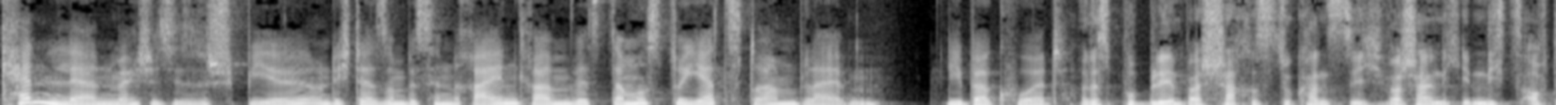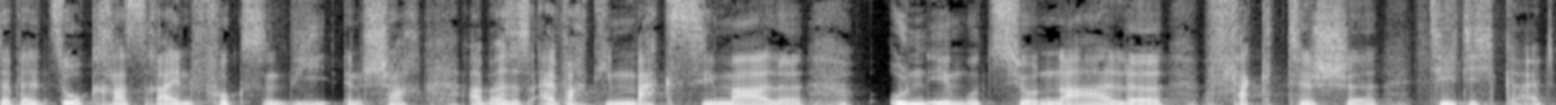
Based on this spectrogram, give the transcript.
kennenlernen möchtest, dieses Spiel, und dich da so ein bisschen reingraben willst, da musst du jetzt dranbleiben lieber Kurt. Das Problem bei Schach ist, du kannst dich wahrscheinlich in nichts auf der Welt so krass reinfuchsen wie in Schach, aber es ist einfach die maximale, unemotionale, faktische Tätigkeit.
